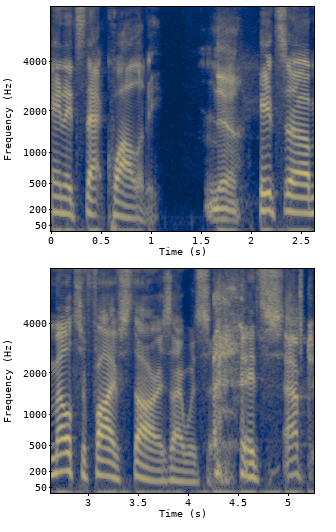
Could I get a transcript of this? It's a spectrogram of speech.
and it's that quality. Yeah. It's uh Meltzer five stars, I would say. It's After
